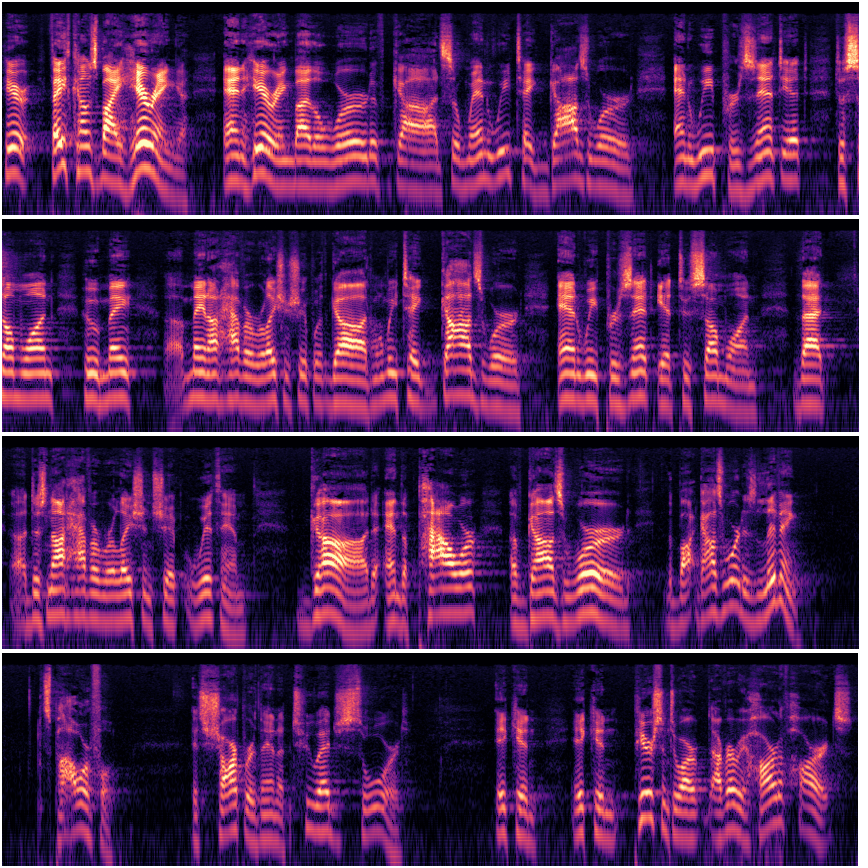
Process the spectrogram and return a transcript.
Here, faith comes by hearing, and hearing by the Word of God. So when we take God's Word and we present it to someone who may, uh, may not have a relationship with God, when we take God's Word and we present it to someone that uh, does not have a relationship with Him, God and the power of God's Word, the, God's Word is living, it's powerful, it's sharper than a two edged sword. It can it can pierce into our, our very heart of hearts,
